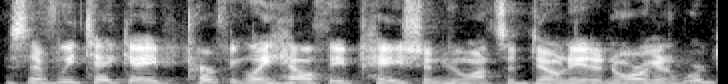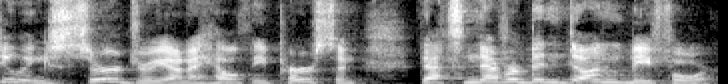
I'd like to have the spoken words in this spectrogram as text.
They said, if we take a perfectly healthy patient who wants to donate an organ, we're doing surgery on a healthy person. That's never been done before.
